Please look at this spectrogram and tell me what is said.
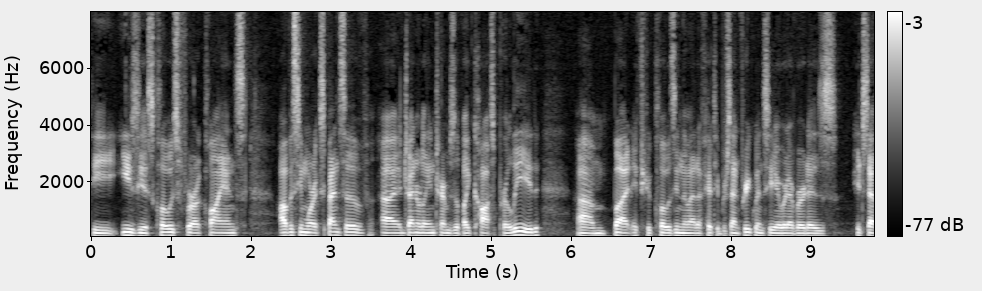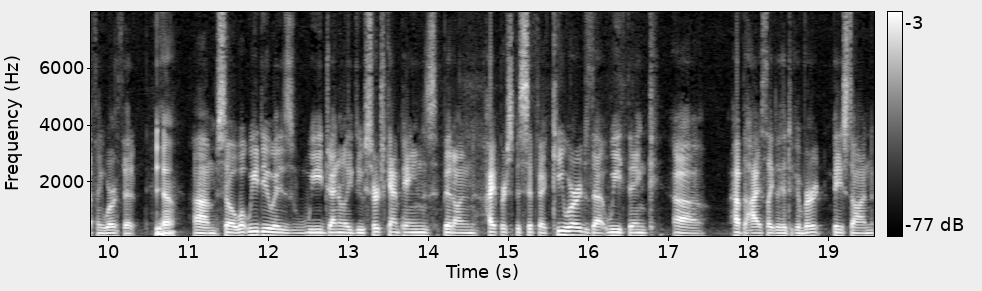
the easiest close for our clients, obviously more expensive uh, generally in terms of like cost per lead. Um, but if you're closing them at a 50% frequency or whatever it is, it's definitely worth it. Yeah. Um, so what we do is we generally do search campaigns, bid on hyper specific keywords that we think uh, have the highest likelihood to convert based on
